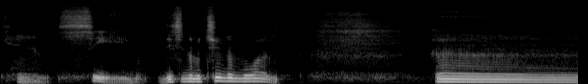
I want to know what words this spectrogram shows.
can see. This is number 2, number 1. Uh...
